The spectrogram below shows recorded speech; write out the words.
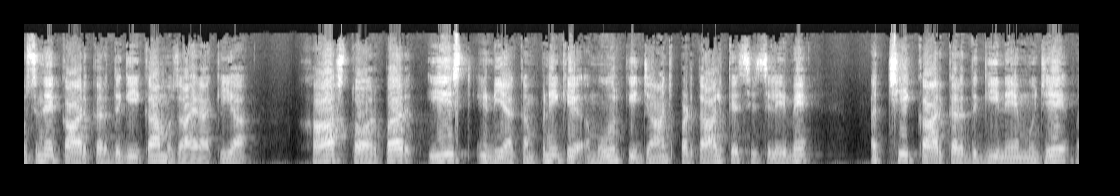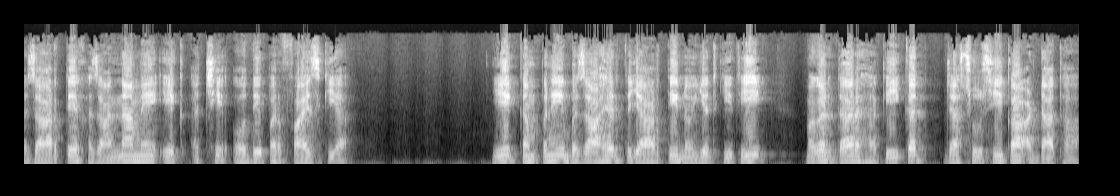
حسن کارکردگی کا مظاہرہ کیا۔ خاص طور پر ایسٹ انڈیا کمپنی کے امور کی جانچ پڑتال کے سلسلے میں اچھی کارکردگی نے مجھے وزارت خزانہ میں ایک اچھے عہدے پر فائز کیا۔ یہ کمپنی بظاہر تجارتی نوعیت کی تھی، مگر در حقیقت جاسوسی کا اڈا تھا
